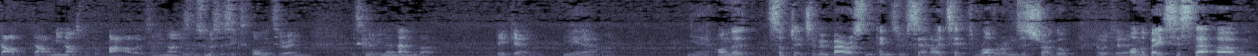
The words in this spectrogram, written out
that, that, I mean, that's what the battle is. I mean, that is, hmm. it's almost a six pointer, and it's going to be November. Big game. Yeah. Yeah. On the subject of embarrassing things we've said, I tipped Rotherham to struggle do on the basis that um,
